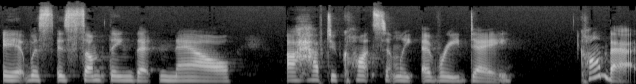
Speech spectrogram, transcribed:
it was is something that now I have to constantly every day combat.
